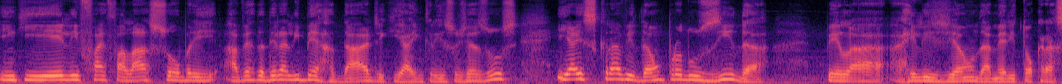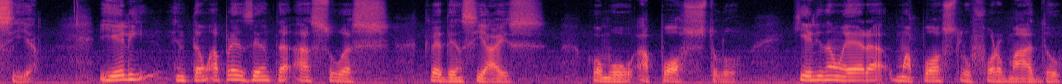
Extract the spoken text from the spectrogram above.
em que ele vai falar sobre a verdadeira liberdade que há em Cristo Jesus e a escravidão produzida pela religião da meritocracia. E ele então apresenta as suas credenciais como apóstolo, que ele não era um apóstolo formado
